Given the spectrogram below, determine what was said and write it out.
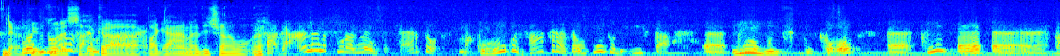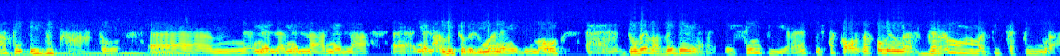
L'architettura sacra sembrare. pagana, diciamo. Eh. Pagana naturalmente, certo, ma comunque sacra da un punto di vista eh, linguistico eh, chi è eh, stato educato ehm, nella, nella, nella, eh, nell'ambito dell'umanesimo eh, doveva vedere e sentire questa cosa come una grammaticatura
